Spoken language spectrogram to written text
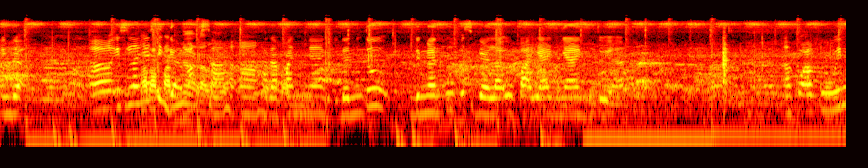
enggak uh, istilahnya sih enggak maksa kali uh, harapannya gitu. dan itu dengan up- segala upayanya gitu ya aku akuin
